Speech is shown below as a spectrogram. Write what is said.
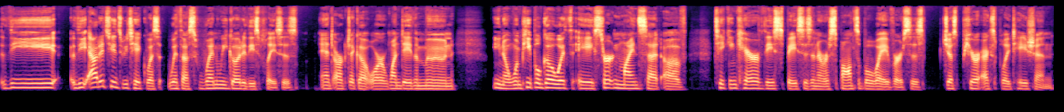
the the attitudes we take with, with us when we go to these places, Antarctica or one day the moon. You know, when people go with a certain mindset of taking care of these spaces in a responsible way versus just pure exploitation.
